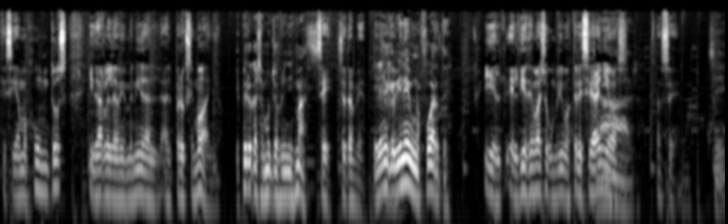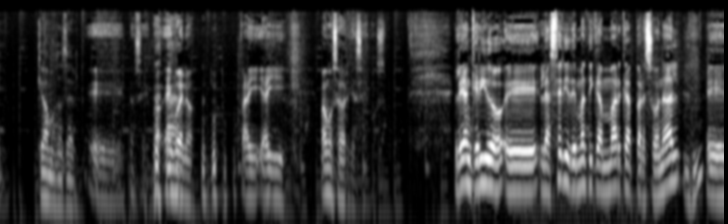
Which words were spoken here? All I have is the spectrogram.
que sigamos juntos y darle la bienvenida al, al próximo año. Espero que haya muchos brindis más. Sí, yo también. El año que viene uno fuerte. Y el, el 10 de mayo cumplimos 13 años. Claro. No sé. Sí. ¿Qué vamos a hacer? Eh, no sé. Eh, bueno, ahí, ahí vamos a ver qué hacemos. Lean, querido, eh, la serie temática marca personal, eh,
